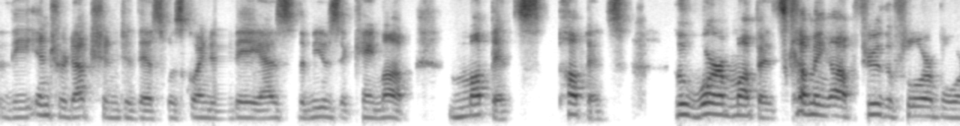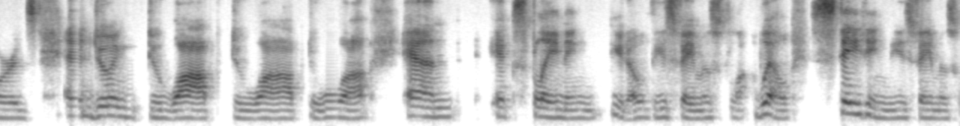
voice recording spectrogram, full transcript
the introduction to this was going to be, as the music came up, Muppets, puppets who were Muppets coming up through the floorboards and doing doo wop, doo wop, doo wop. And explaining, you know, these famous, well, stating these famous,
